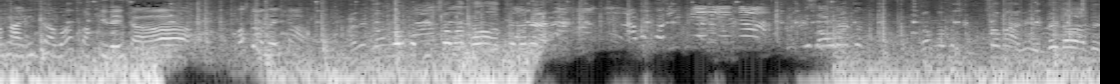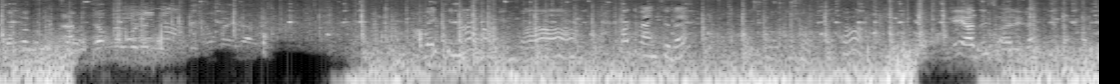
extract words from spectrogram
सफारी चाहिँ अब सकिँदैछ कस्तो हुँदैछ हामी जङ्गलको बिचमा छ अझै पनि जङ्गलको बिचमा हामी हिँड्दैछौँ अझै अब एकछिनमा सकिन्छ कति मान्छे दाइ? ए अझै छ अरे ल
